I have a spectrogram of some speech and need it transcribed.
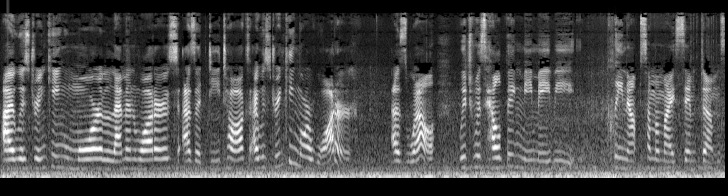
I was drinking more lemon waters as a detox. I was drinking more water as well, which was helping me maybe clean up some of my symptoms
